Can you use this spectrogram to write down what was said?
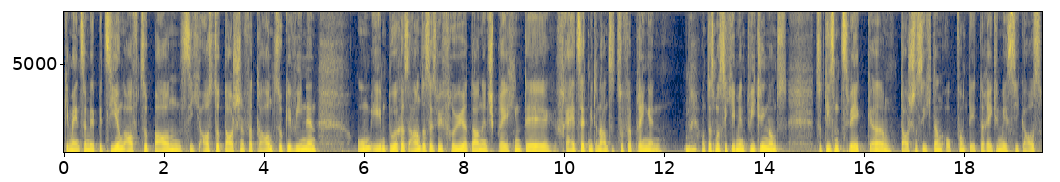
gemeinsame Beziehung aufzubauen, sich auszutauschen, Vertrauen zu gewinnen um eben durchaus anders als wie früher dann entsprechende Freizeit miteinander zu verbringen. Mhm. Und das muss sich eben entwickeln und zu diesem Zweck äh, tauschen sich dann Opfer und Täter regelmäßig aus.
